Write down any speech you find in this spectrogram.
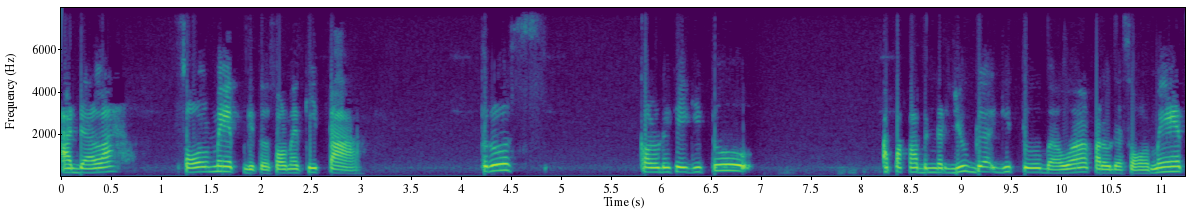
adalah soulmate gitu, soulmate kita. Terus kalau udah kayak gitu apakah benar juga gitu bahwa kalau udah soulmate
